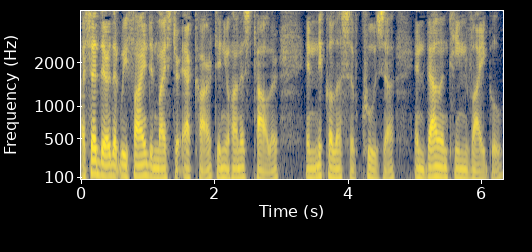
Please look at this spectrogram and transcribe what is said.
I said there that we find in Meister Eckhart, in Johannes Tauler, in Nicholas of Cusa, in Valentin Weigel,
